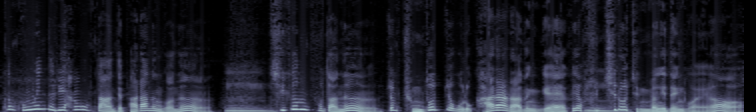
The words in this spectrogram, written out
그럼 국민들이 한국당한테 바라는 거는 음. 지금보다는 좀 중도 쪽으로 가라라는 게 그냥 음. 수치로 증명이 된 거예요.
